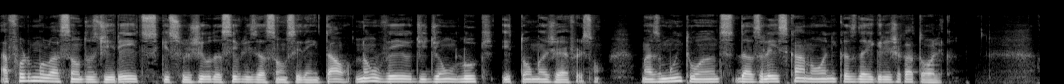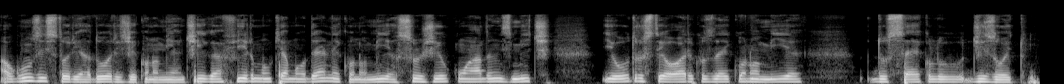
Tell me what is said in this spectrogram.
A formulação dos direitos que surgiu da civilização ocidental não veio de John Locke e Thomas Jefferson, mas muito antes das leis canônicas da Igreja Católica. Alguns historiadores de economia antiga afirmam que a moderna economia surgiu com Adam Smith e outros teóricos da economia do século XVIII,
